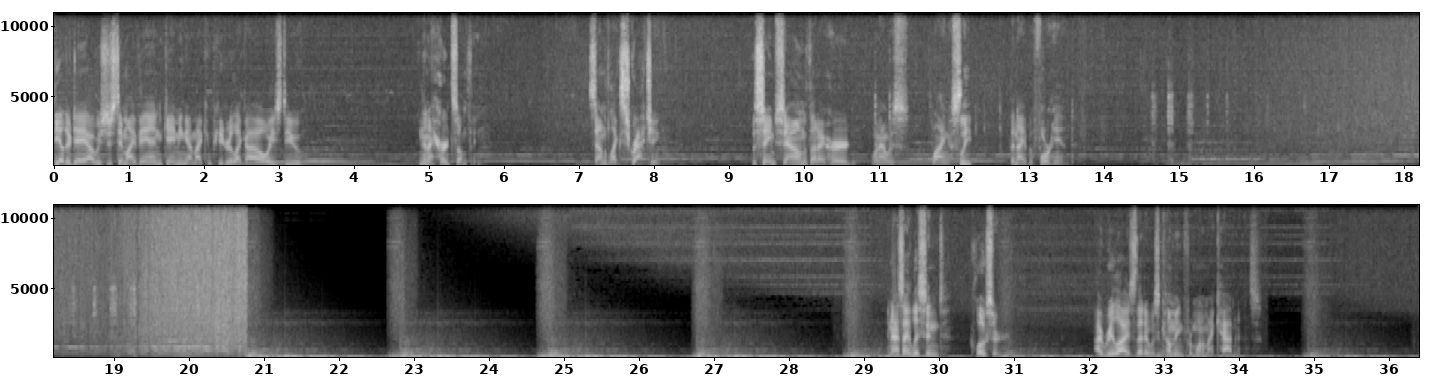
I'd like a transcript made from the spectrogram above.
The other day, I was just in my van gaming at my computer like I always do. And then I heard something. It sounded like scratching. The same sound that I heard when I was lying asleep the night beforehand. And as I listened closer, I realized that it was coming from one of my cabinets.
